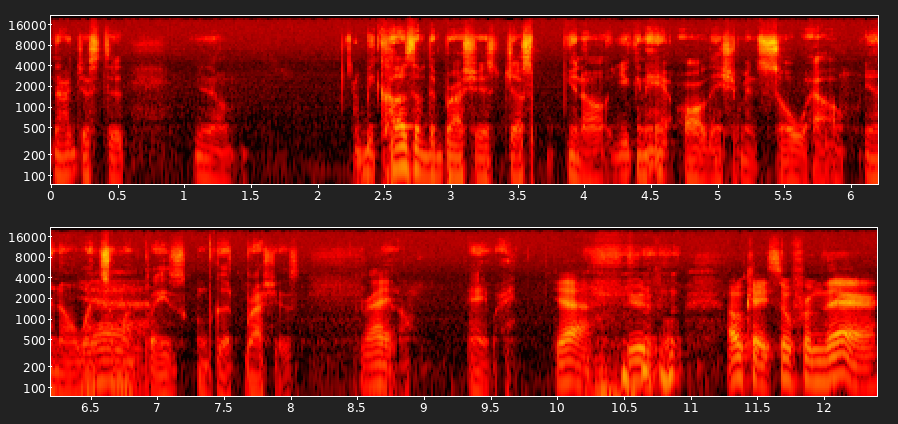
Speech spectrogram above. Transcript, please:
not just the, you know, because of the brushes. Just you know, you can hear all the instruments so well. You know, when someone plays some good brushes. you right. know. Anyway, Yeah, beautiful. okay, so from there,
